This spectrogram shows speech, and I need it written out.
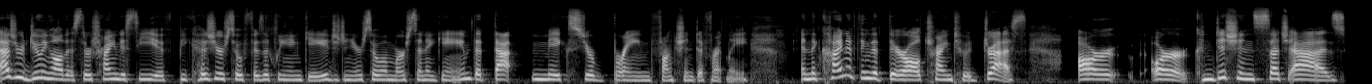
as you're doing all this, they're trying to see if because you're so physically engaged and you're so immersed in a game that that makes your brain function differently. And the kind of thing that they're all trying to address are are conditions such as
